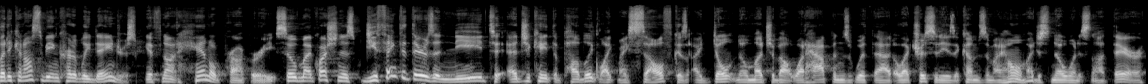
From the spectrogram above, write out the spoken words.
but it can also be incredibly dangerous if not handled properly. So, my question is do you think that there's a need to educate the public, like myself, because I don't know much about what happens with that electricity as it comes to my home? I just know when it's not there.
